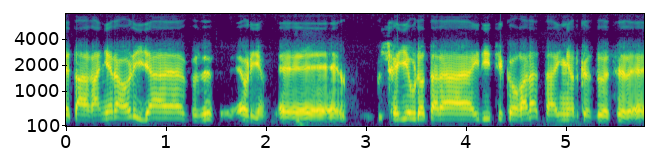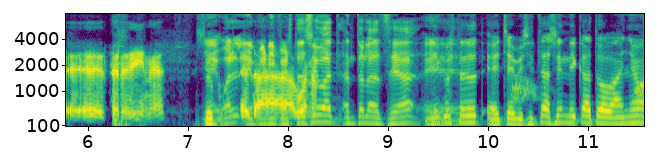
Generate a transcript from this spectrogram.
eta gainera hori, ja, pues hori, e, sei eurotara iritsiko gara, eta inork ez du ezer, ezer egin, ez? Ja, igual, eh, manifestazio bat antolatzea... Nik uste dut, etxe bizitza sindikatua baino,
